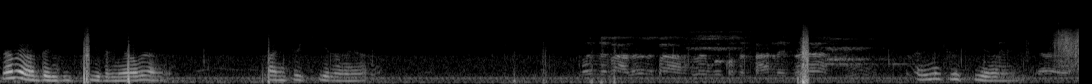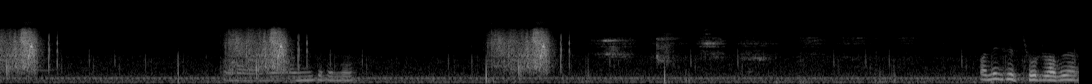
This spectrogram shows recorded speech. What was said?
แล้วมันเป็นขีดๆแบบนี้วะเพื่อนฟันคือขีดอะไรอะเริ่มเลยเปล่าเริ่มเลยเปล่าเริ่มก็กดสตาร์ทเลยเพื่อนอันนี้มันคือขีดอะไรอ๋ออันนี้จะเป็นรถอันนี้คือชุดเราเพื่อน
